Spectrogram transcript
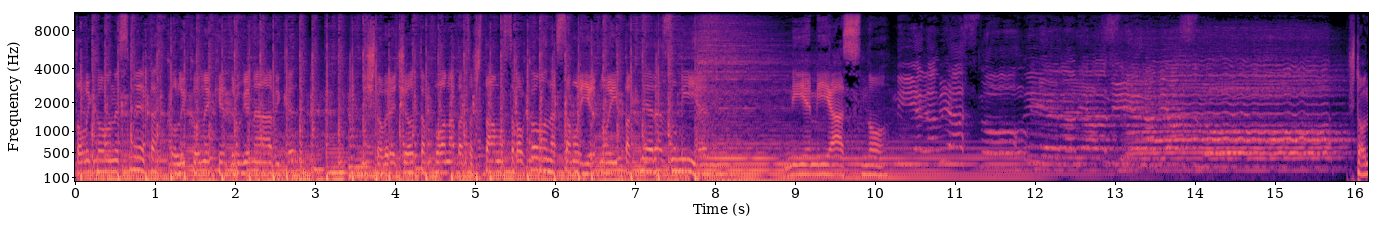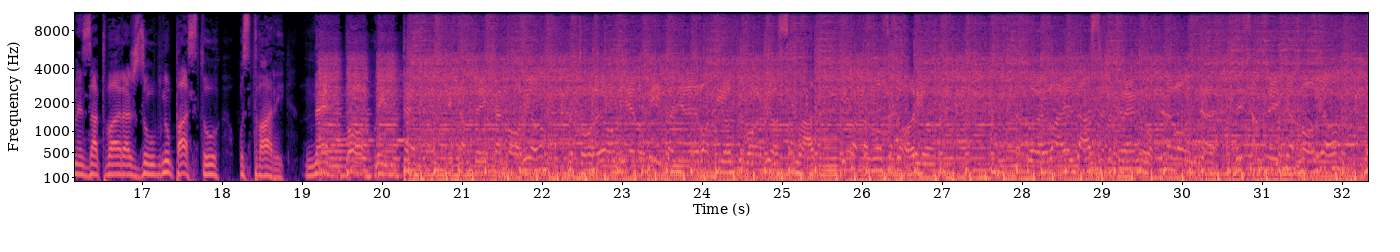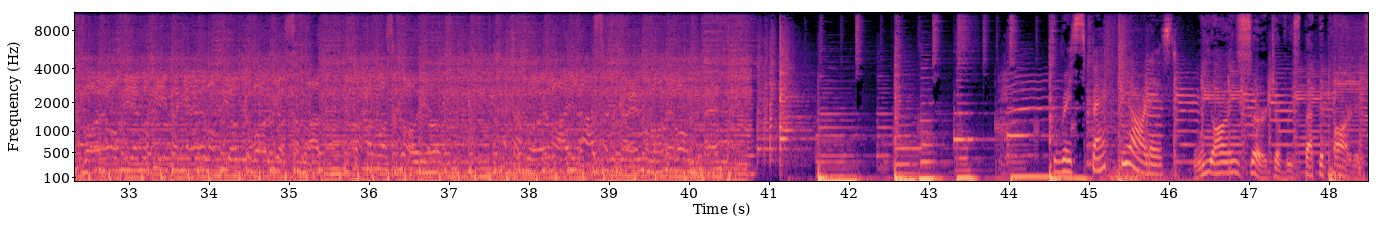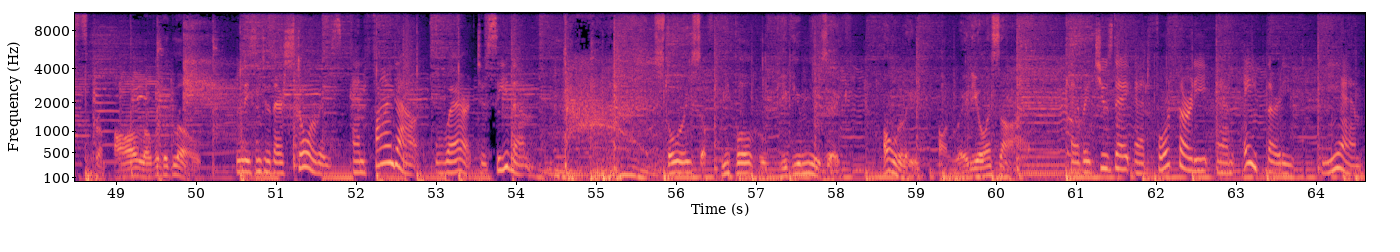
toliko ne smeta koliko neke druge navike. Ništa vreće od tampona bacaš stalno sa balkona Samo jedno ipak ne razumije. Nije mi jasno. Nije nam jasno Nije nam jasno. Nije nam jasno Što ne zatvaraš zubnu pastu U stvari ne volim te. Pitam te kad volio To je omijelo, pitanje Evo ti odgovorio sam mlad I totalno zagorio. Respect the artist. We are in search of respected artists from all over the globe. Listen to their stories and find out where to see them. Stories of people who give you music. Only on Radio SI. Every Tuesday at 4:30 and 8:30 p.m.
